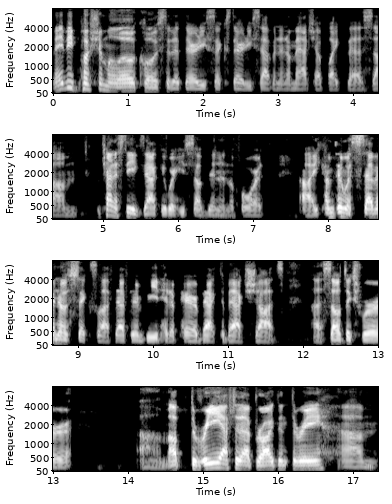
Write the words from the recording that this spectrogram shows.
Maybe push him a little closer to 36 37 in a matchup like this. Um, I'm trying to see exactly where he subbed in in the fourth. Uh, he comes in with 7.06 left after Embiid hit a pair of back to back shots. Uh, Celtics were um, up three after that Brogdon three. Um,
